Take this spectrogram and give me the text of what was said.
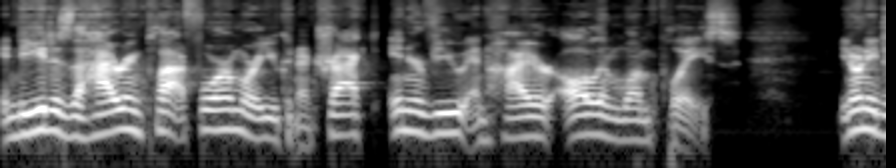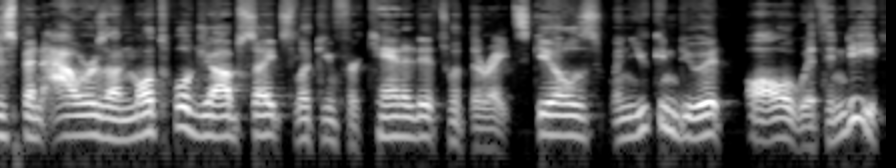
Indeed is the hiring platform where you can attract, interview, and hire all in one place. You don't need to spend hours on multiple job sites looking for candidates with the right skills when you can do it all with Indeed.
